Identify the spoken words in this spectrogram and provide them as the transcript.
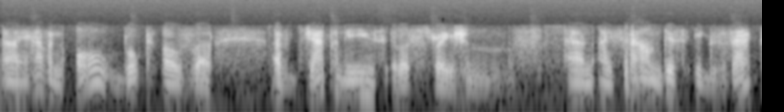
I have an old book of, uh, of Japanese illustrations and I found this exact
